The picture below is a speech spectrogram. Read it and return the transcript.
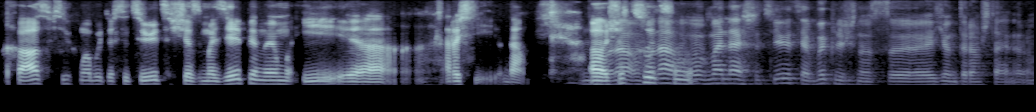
Хас всіх, мабуть, асоціюється ще з Мазепіним і е, Росією. Да. Ні, А, вона, що вона стосується- в- в мене асоціюється виключно з е, Гюнтером Штайнером.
